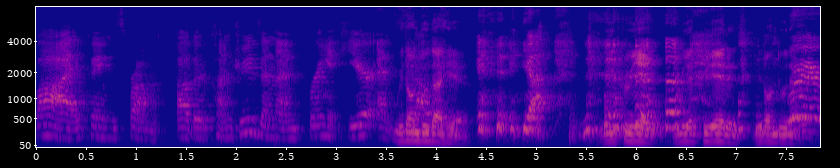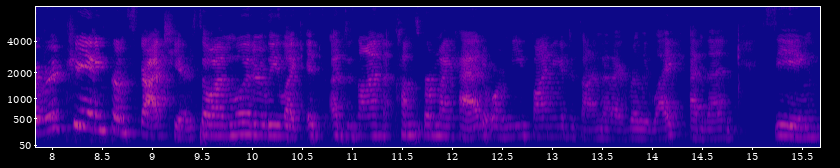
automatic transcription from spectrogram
buy things from other countries and then bring it here and We don't do that here. yeah. We create. We are creators. We don't do that. We're, we're creating from scratch here. So I'm literally like, it's a design that comes from my head or me finding a design that I really like and then seeing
